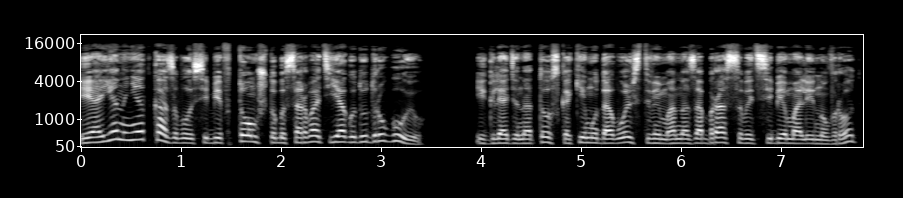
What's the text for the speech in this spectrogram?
и Аяна не отказывала себе в том, чтобы сорвать ягоду другую. И, глядя на то, с каким удовольствием она забрасывает себе малину в рот,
